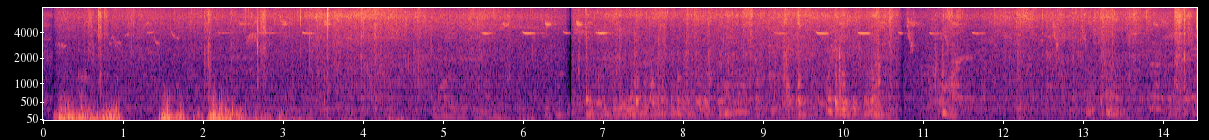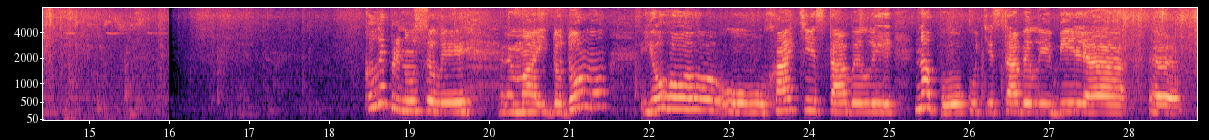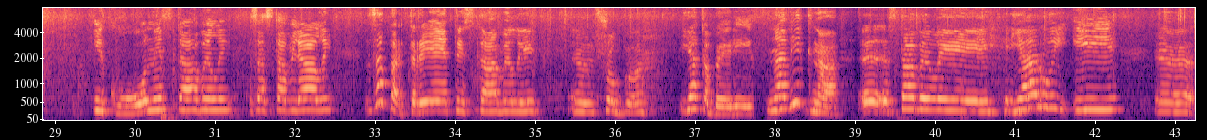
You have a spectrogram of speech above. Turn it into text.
Коли приносили е, май додому, його у хаті ставили, на покуті ставили біля е, ікони ставили, заставляли, за портрети ставили, е, щоб е, як оберіг. На вікна е, ставили яруй і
